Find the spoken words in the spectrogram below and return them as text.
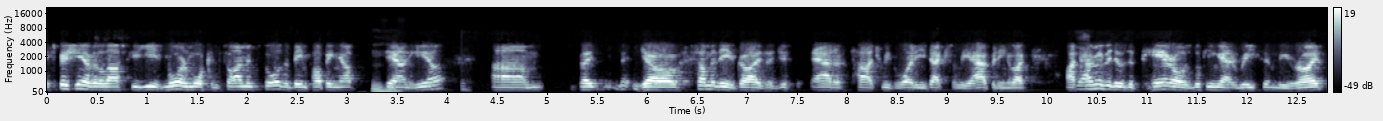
especially over the last few years, more and more consignment stores have been popping up Mhm. down here. Um, but yo, some of these guys are just out of touch with what is actually happening. Like, I Yeah. can't remember there was a pair I was looking at recently, right?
